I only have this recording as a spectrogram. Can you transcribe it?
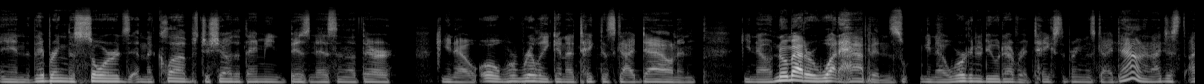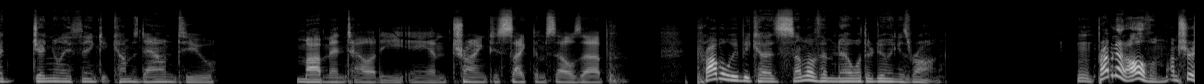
and they bring the swords and the clubs to show that they mean business and that they're you know oh we're really gonna take this guy down and you know, no matter what happens, you know, we're going to do whatever it takes to bring this guy down. And I just, I genuinely think it comes down to mob mentality and trying to psych themselves up. Probably because some of them know what they're doing is wrong. Hmm. Probably not all of them. I'm sure,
